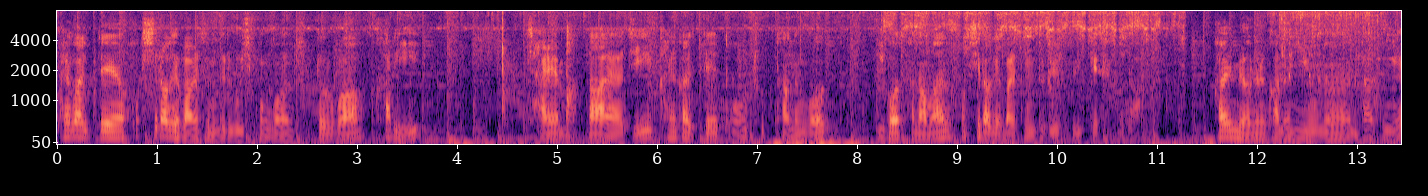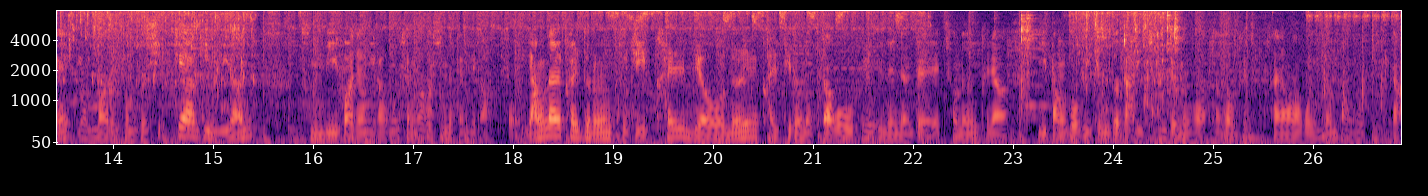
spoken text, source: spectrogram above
칼 갈 때 확실하게 말씀드리고 싶은 건 숫돌과 칼이 잘 맞닿아야지 칼 갈 때 더 좋다는 것 이것 하나만 확실하게 말씀드릴 수 있겠습니다. 칼면을 가는 이유는 나중에 연마를 좀 더 쉽게 하기 위한 준비 과정이라고 생각하시면 됩니다. 어, 양날 칼들은 굳이 칼면을 갈 필요는 없다고 배우긴 했는데 저는 그냥 이 방법이 좀 더 날이 잘 되는 것 같아서 계속 사용하고 있는 방법입니다.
